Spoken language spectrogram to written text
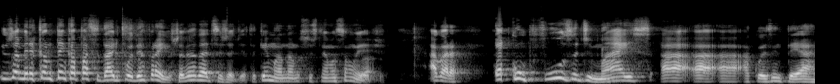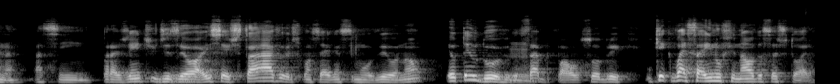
E os americanos têm capacidade e poder para isso, é verdade seja dita. Quem manda no sistema são eles. Agora, é confusa demais a, a, a coisa interna, assim, para a gente dizer, ó, isso é estável, eles conseguem se mover ou não. Eu tenho dúvida, hum. sabe, Paulo, sobre o que, que vai sair no final dessa história.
